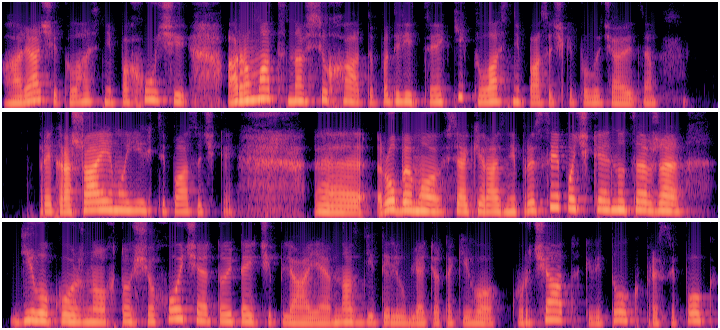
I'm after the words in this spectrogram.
Гарячі, класні, пахучі, аромат на всю хату. Подивіться, які класні пасочки получаються. Прикрашаємо їх, ці пасочки. Е, робимо всякі різні присипочки. Ну, це вже діло кожного, хто що хоче, той те й чіпляє. В нас діти люблять отакого курчат, квіток, присипок.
